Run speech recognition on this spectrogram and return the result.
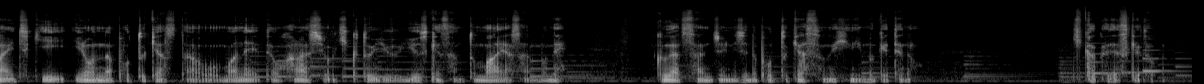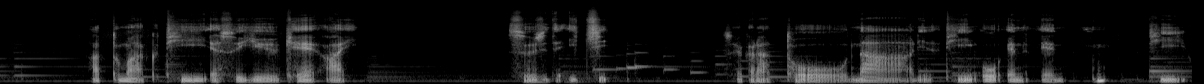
毎月いろんなポッドキャスターを招いてお話を聞くというゆうすけさんとまーやさんのね9月30日のポッドキャストの日に向けての企画ですけどアットマーク TSUKI 数字で1それから隣 TONN TONARI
